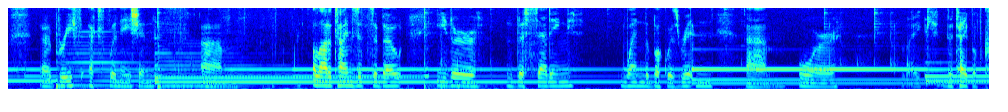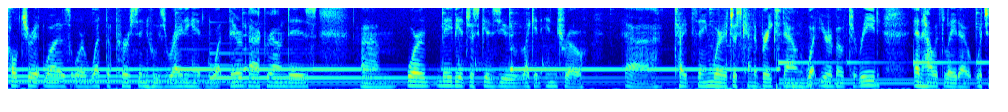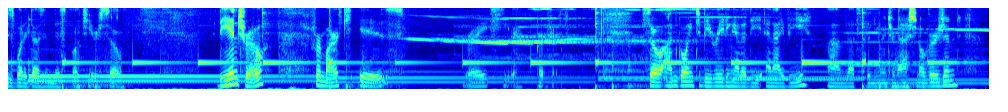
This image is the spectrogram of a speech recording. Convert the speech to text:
a brief explanation. Um, a lot of times it's about either the setting when the book was written um, or like the type of culture it was or what the person who's writing it what their background is um, or maybe it just gives you like an intro uh, type thing where it just kind of breaks down what you're about to read and how it's laid out which is what it does in this book here so the intro for Mark is right here. Perfect. So I'm going to be reading out of the NIV. Um, that's the New International Version.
